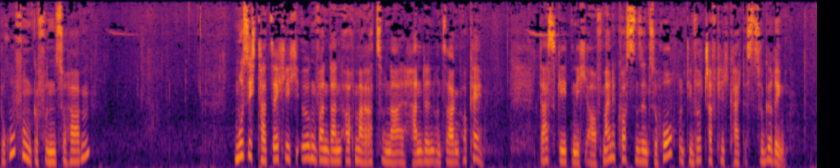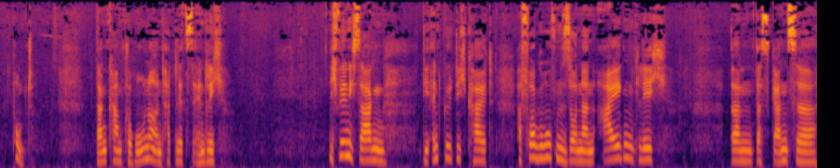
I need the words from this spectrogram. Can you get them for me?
Berufung gefunden zu haben, muss ich tatsächlich irgendwann dann auch mal rational handeln und sagen, okay, das geht nicht auf. Meine Kosten sind zu hoch und die Wirtschaftlichkeit ist zu gering. Punkt. Dann kam Corona und hat letztendlich, ich will nicht sagen, die Endgültigkeit hervorgerufen, sondern eigentlich ähm, das Ganze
